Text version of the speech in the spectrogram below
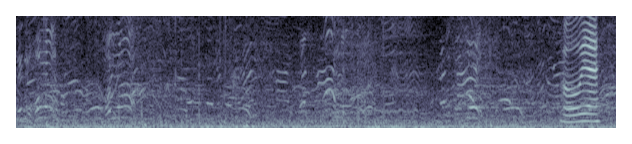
你條開啊，去啊！好嘢。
